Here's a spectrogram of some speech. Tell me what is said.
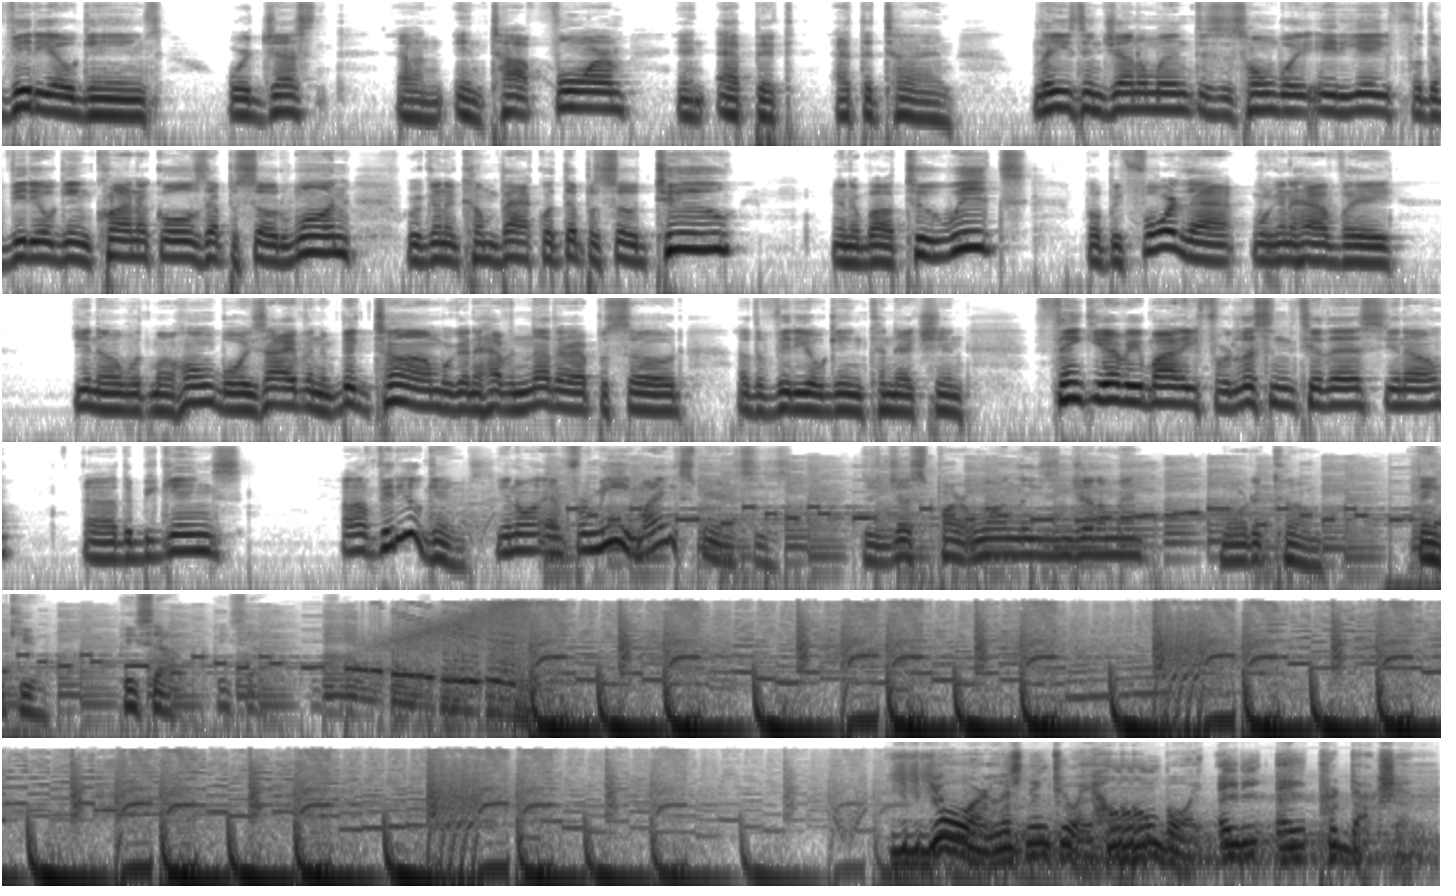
video games were just um, in top form and epic at the time. Ladies and gentlemen, this is Homeboy88 for the Video Game Chronicles, episode 1. We're going to come back with episode 2 in about two weeks. But before that, we're going to have a, you know, with my homeboys, Ivan and Big Tom, we're going to have another episode of the Video Game Connection. Thank you, everybody, for listening to this, you know uh, the beginnings of video games, you know, and for me, my experiences. Is just part one, ladies and gentlemen. More to come. Thank you. Peace out. Peace out. You're listening to a Homeboy 88 production.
